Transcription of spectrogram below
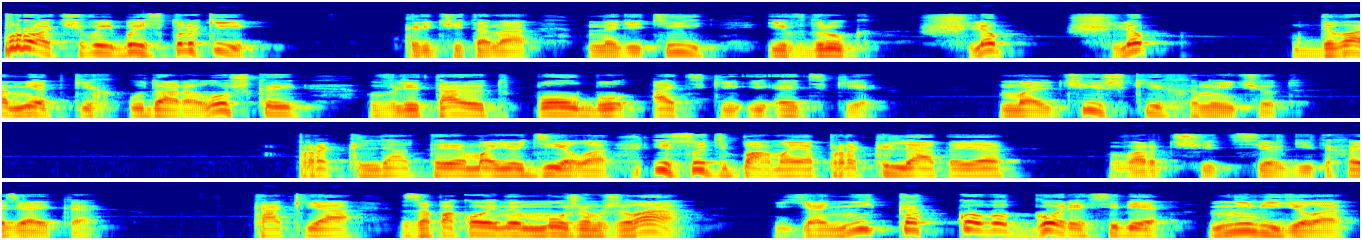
Прочь вы, быструки! Кричит она на детей, и вдруг шлеп, шлеп. Два метких удара ложкой влетают по лбу Атьки и Этьки. Мальчишки хнычут. «Проклятое мое дело и судьба моя проклятая!» – ворчит сердито хозяйка. «Как я за покойным мужем жила, я никакого горя себе не видела.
